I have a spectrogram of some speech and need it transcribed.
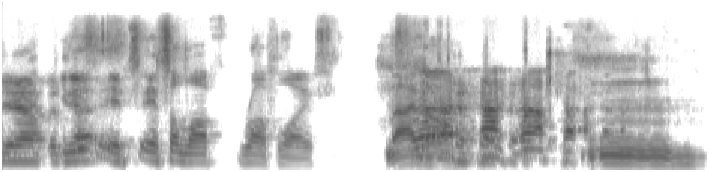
yeah. But You know, is, it's it's a rough rough life. I know. Mm.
